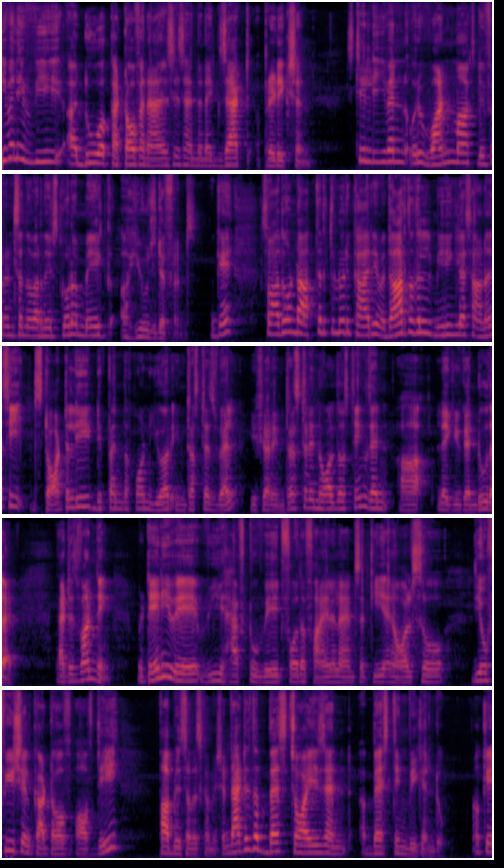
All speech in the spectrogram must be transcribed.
Even if we do a cut off analysis and an exact prediction still even ഒരു വൺ മാർക്ക് ഡിഫറൻസ് എന്ന് പറഞ്ഞാൽ it's gonna make a huge difference okay so അതുകൊണ്ട് അത്തരത്തിലുള്ള ഒരു കാര്യം യഥാർത്ഥത്തിൽ മീനിങ്ലെസ് ആണ്. See it's totally depend upon your interest as well if you are interested in all those things then like you can do that that is one thing. But anyway we have to wait for the final answer key and also the official cutoff of the public service commission that is the best choice and best thing we can do okay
